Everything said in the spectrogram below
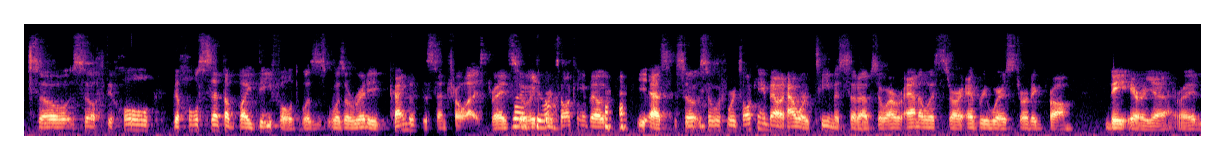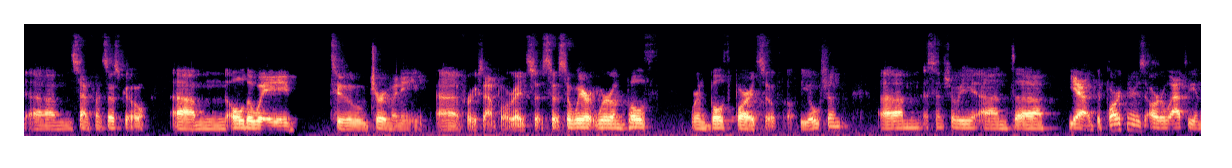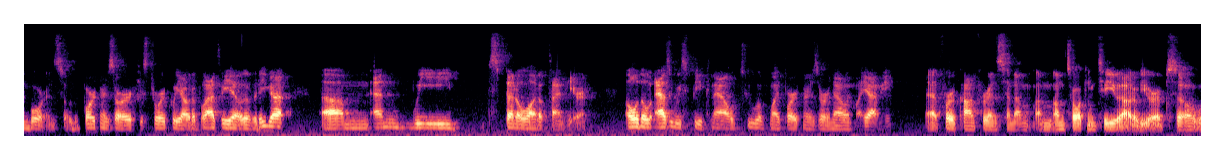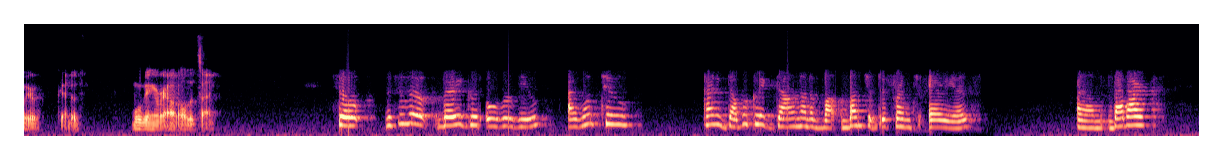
So so the whole the whole setup by default was was already kind of decentralized, right? so if we're talking about yes, so so if we're talking about how our team is set up, so our analysts are everywhere, starting from Bay Area, right, um, San Francisco, um, all the way to Germany, uh, for example, right? So, so, so we're we're on both we're in both parts of, of the ocean, um, essentially, and uh, yeah, the partners are Latvian born, so the partners are historically out of Latvia, out of Riga, um, and we spend a lot of time here. Although, as we speak now, two of my partners are now in Miami uh, for a conference, and I'm, I'm I'm talking to you out of Europe, so we're kind of moving around all the time. So this is a very good overview. I want to kind of double click down on a bunch of different areas um, that are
